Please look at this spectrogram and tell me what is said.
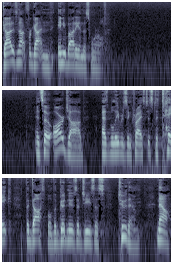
God has not forgotten anybody in this world. And so our job as believers in Christ is to take the gospel, the good news of Jesus, to them. Now,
